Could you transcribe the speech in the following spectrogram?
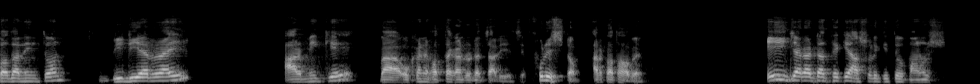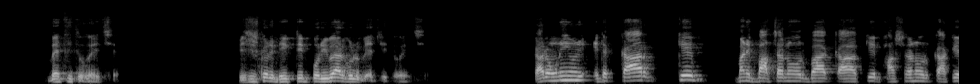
তদানীন্তন বিডিআররাই আর্মিকে বা ওখানে হত্যাকাণ্ডটা চালিয়েছে। ফুল স্টপ আর কথা হবে না। এই জায়গাটা থেকে আসলে কিন্তু মানুষ ব্যথিত হয়েছে। বিশেষ করে ভিকটিম পরিবারগুলো ব্যথিত হয়েছে। কারণ উনি এটা কারকে মানে বাঁচানোর বা কাকে ভাসানোর, কাকে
